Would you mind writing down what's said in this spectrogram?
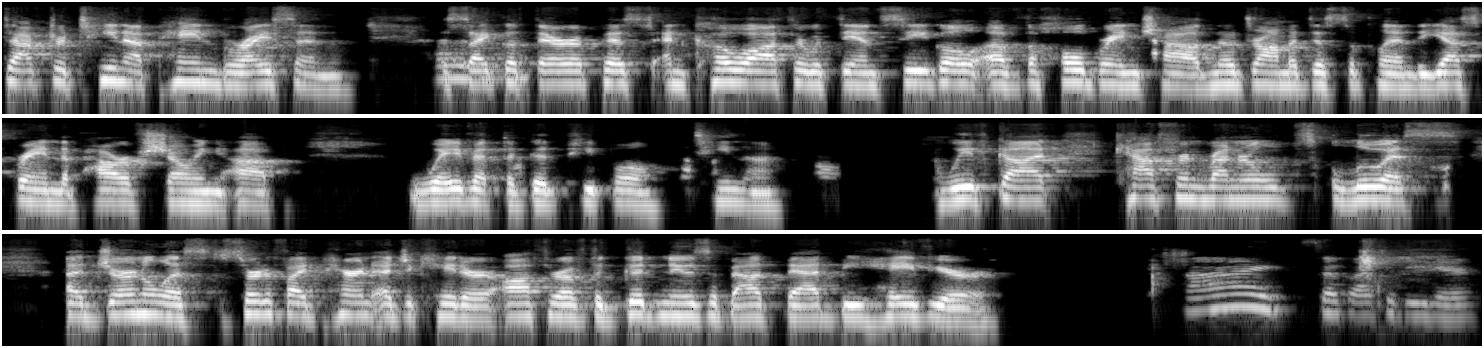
Dr. Tina Payne Bryson, a psychotherapist and co-author with Dan Siegel of The Whole Brain Child, No Drama Discipline, The Yes Brain, The Power of Showing Up. Wave at the good people, Tina. We've got Katherine Reynolds Lewis, a journalist, certified parent educator, author of The Good News About Bad Behavior. Hi, so glad to be here.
